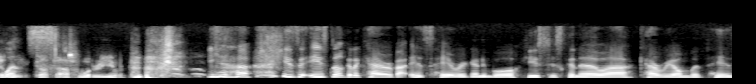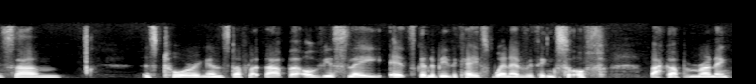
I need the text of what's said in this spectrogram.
once, God, that's worrying. yeah, he's he's not going to care about his hearing anymore. He's just going to uh, carry on with his um, his touring and stuff like that. But obviously, it's going to be the case when everything's sort of back up and running,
